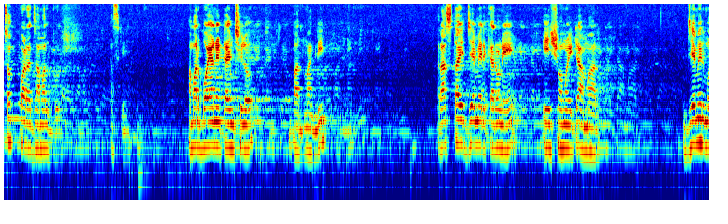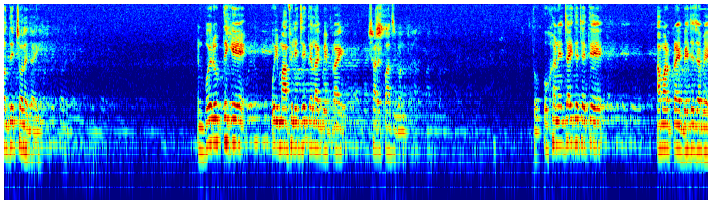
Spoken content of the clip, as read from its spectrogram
চকপাড়া জামালপুর। আজকে আমার বয়ানের টাইম ছিল বাদ মাগরিব রাস্তায় জ্যামের কারণে এই সময়টা আমার জ্যামের মধ্যে চলে যায়। বৈরব থেকে ওই মাহফিলে যেতে লাগবে প্রায় সাড়ে পাঁচ ঘণ্টা। তো ওখানে যাইতে যাইতে আমার প্রায় বেজে যাবে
